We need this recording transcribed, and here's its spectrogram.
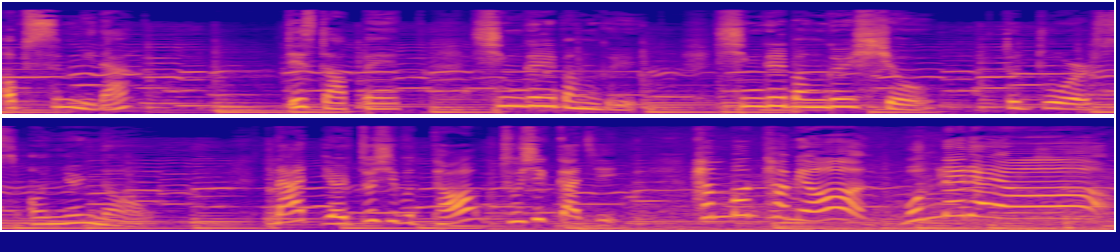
없습니다. This stop at 싱글벙글 싱글벙글쇼 The doors on your no 낮 12시부터 2시까지 한 번 타면 못 내려요.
